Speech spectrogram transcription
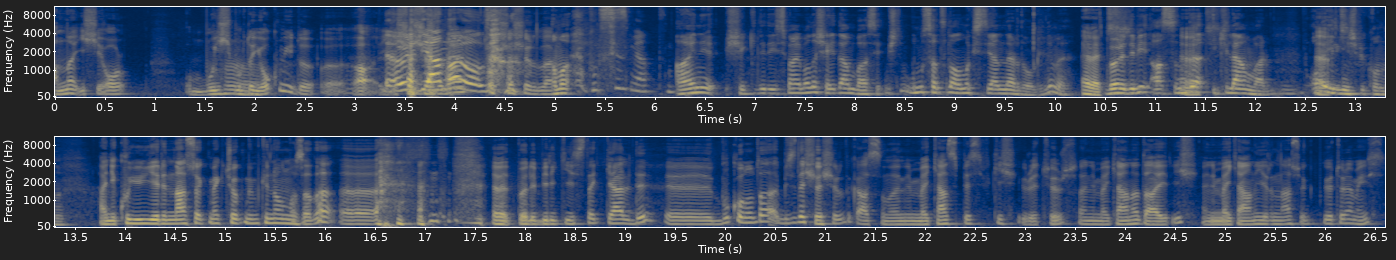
ana işi o bu iş burada yok muydu? E, a- öyle diyenler oldu. şaşırdılar. Ama Bunu siz mi yaptınız? aynı şekilde de İsmail bana şeyden bahsetmiştin. Bunu satın almak isteyenler de oldu değil mi? evet. Böyle de bir aslında Evet. ikilem var. O da Evet. ilginç bir konu. Hani kuyuyu yerinden sökmek çok mümkün olmasa da e, evet böyle bir iki istek geldi. E, bu konuda biz de şaşırdık aslında. Hani mekan spesifik iş üretiyoruz. Hani mekana dair iş. Hani mekanı yerinden söküp götüremeyiz.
